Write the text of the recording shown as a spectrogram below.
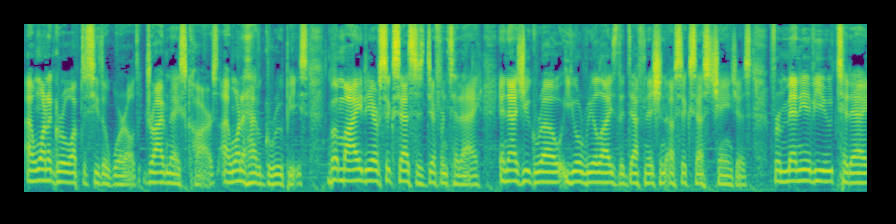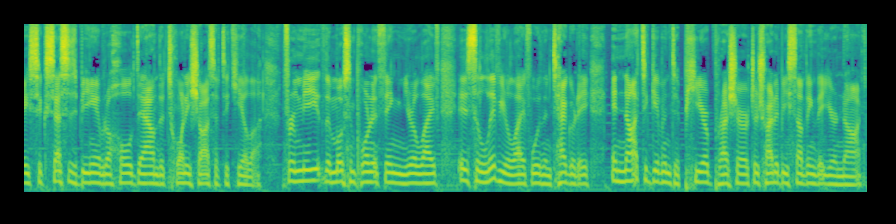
I want to grow up to see the world, drive nice cars. I want to have groupies. But my idea of success is different today. And as you grow, you'll realize the definition of success changes. For many of you today, success is being able to hold down the 20 shots of tequila. For me, the most important thing in your life is to live your life with integrity and not to give in to peer pressure to try to be something that you're not.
